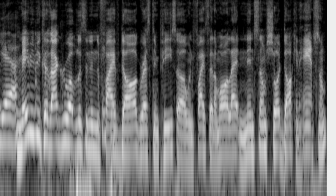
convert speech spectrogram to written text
Yeah. Maybe because I grew up listening to Phife Dawg, rest in peace. Uh, when Phife said I'm all that and then some, short, dark, and handsome.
